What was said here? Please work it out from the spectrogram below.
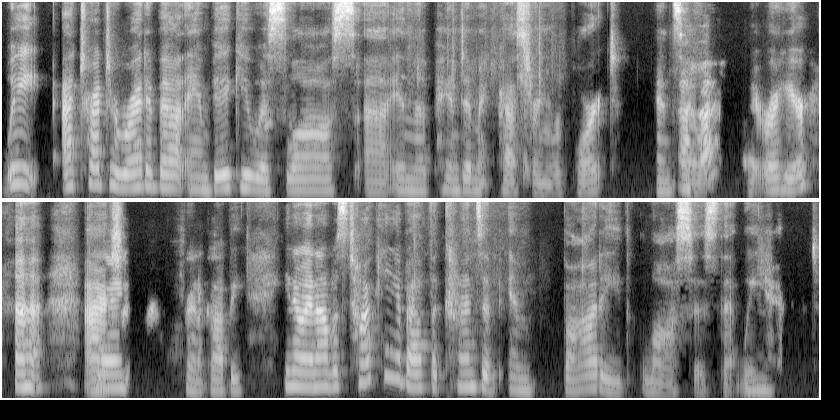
We I tried to write about ambiguous loss uh, in the pandemic pastoring report. And so uh-huh. right here. I actually print a copy. You know, and I was talking about the kinds of embodied losses that we mm-hmm. had.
